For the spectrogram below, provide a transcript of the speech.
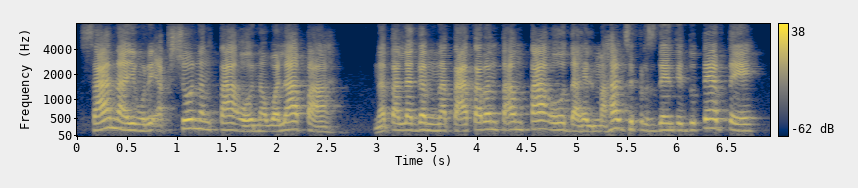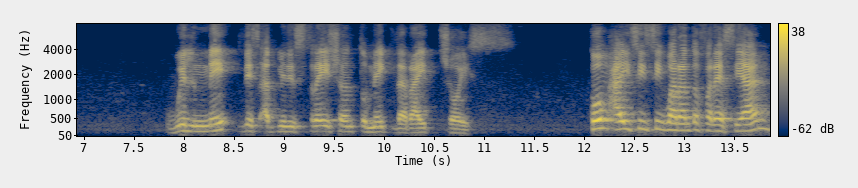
Sana yung reaksyon ng tao na wala pa, na talagang natataranta ang tao dahil mahal si Presidente Duterte, will make this administration to make the right choice. Kung ICC warrant of arrest yan,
